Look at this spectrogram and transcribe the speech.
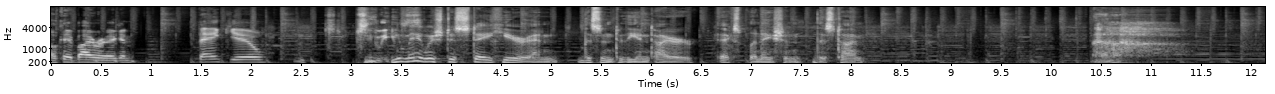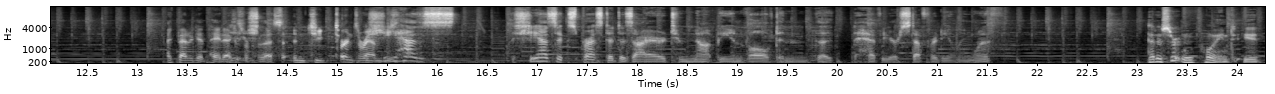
Okay, bye, Reagan. Thank you. You- You may wish to stay here and listen to the entire explanation this time. I better get paid extra for this. And she turns around. She has she has expressed a desire to not be involved in the heavier stuff we're dealing with. At a certain point, it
